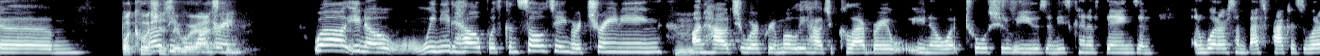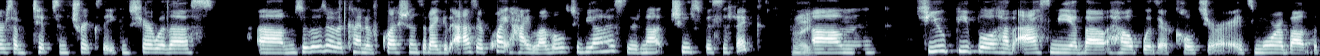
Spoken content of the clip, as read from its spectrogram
um what questions they were asking well, you know, we need help with consulting or training mm. on how to work remotely, how to collaborate, you know, what tools should we use and these kind of things and and what are some best practices, what are some tips and tricks that you can share with us? Um, so those are the kind of questions that I get asked. They're quite high level, to be honest. They're not too specific. Right. Um, few people have asked me about help with their culture. It's more about the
